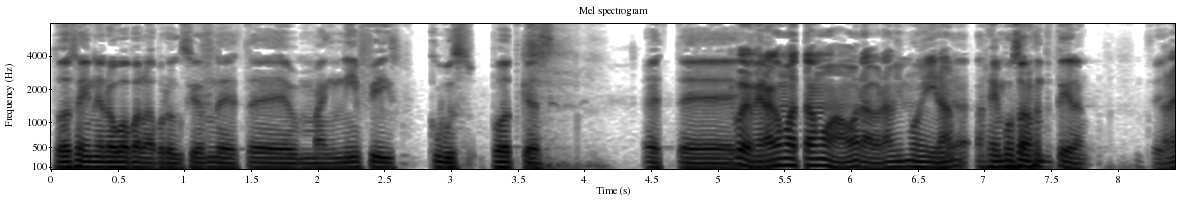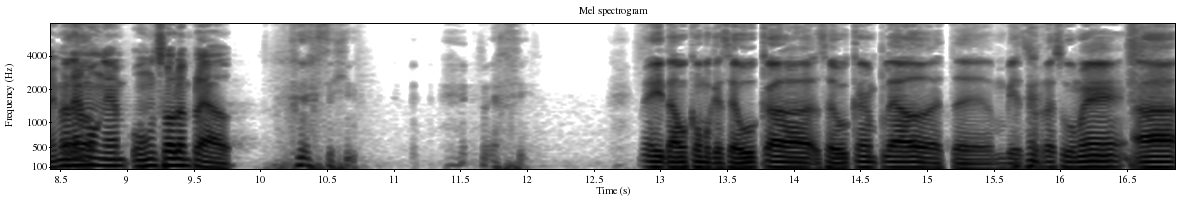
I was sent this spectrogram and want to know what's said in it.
Todo ese dinero va para la producción de este magnífico Cus Podcast. Este, Pues mira cómo estamos ahora. Ahora mismo Irán. Ahora mismo solamente. Sí. Ahora mismo Pero tenemos un, em- un solo empleado. Necesitamos como que se busca, se busca empleados, este, envíe su resumen a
